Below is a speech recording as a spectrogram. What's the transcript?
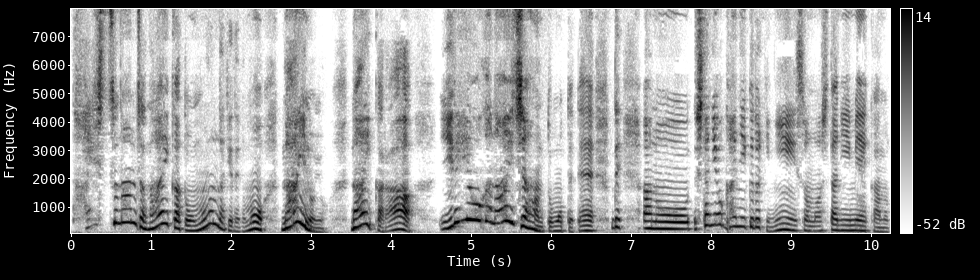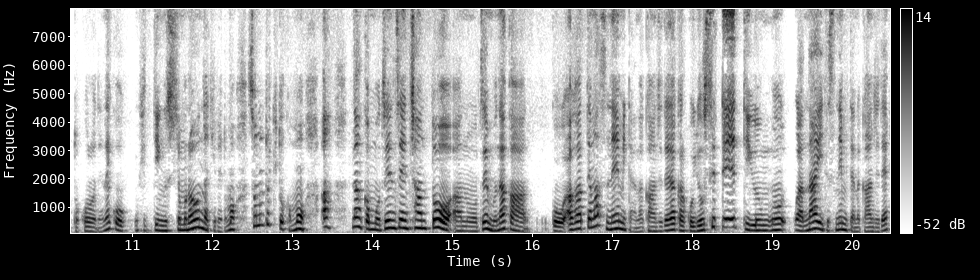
体質なんじゃないかと思うんだけれども、ないのよ。ないから、入れようがないじゃんと思ってて。で、あの、下着を買いに行くときに、その下着メーカーのところでね、こう、フィッティングしてもらうんだけれども、その時とかも、あ、なんかもう全然ちゃんと、あの、全部中、こう上がってますねみたいな感じで、だからこう寄せてっていうのはないですねみたいな感じで、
